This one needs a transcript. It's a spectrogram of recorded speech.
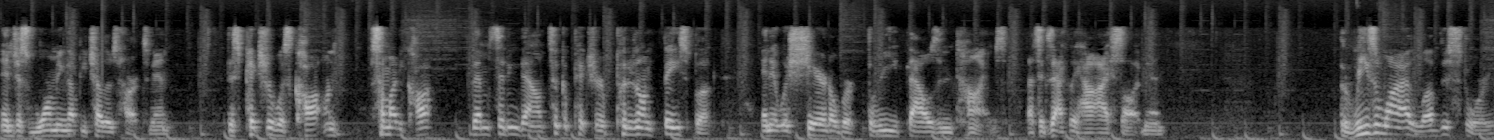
and just warming up each other's hearts, man. This picture was caught on somebody caught them sitting down, took a picture, put it on Facebook, and it was shared over 3,000 times. That's exactly how I saw it, man. The reason why I love this story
